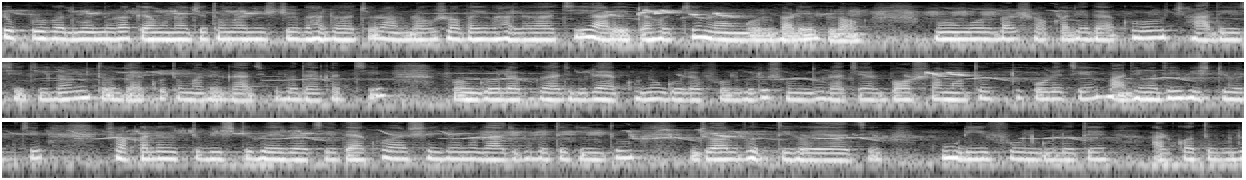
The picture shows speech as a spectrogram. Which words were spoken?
সুপ্রভাত বন্ধুরা, কেমন আছো? তোমরা নিশ্চয়ই ভালো আছো আমরাও সবাই ভালো আছি। আর এটা হচ্ছে মঙ্গলবারের ব্লগ মঙ্গলবার সকালে দেখো, ছাদে এসেছিলাম। তো দেখো, তোমাদের গাছগুলো দেখাচ্ছি। গোলাপ গাছগুলো এখনও গোলাপ ফুলগুলো সুন্দর আছে। আর বর্ষা মতো একটু পড়েছে, মাঝে মাঝেই বৃষ্টি হচ্ছে। সকালেও একটু বৃষ্টি হয়ে গেছে। দেখো, আর সেই জন্য গাছগুলোতে কিন্তু জল ভর্তি হয়ে আছে। কুঁড়ি ফুলগুলোতে আর কতগুলো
